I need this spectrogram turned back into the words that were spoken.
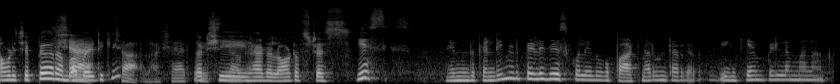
ఆవిడ చెప్పేవారమ్మా బయటికి? చాలా lot of stress yes yes ఎందుకంటే మీరు పెళ్ళి చేసుకోలేదు? ఒక పార్ట్నర్ ఉంటారు కదా. ఇంకేం పెళ్ళమ్మా నాకు?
